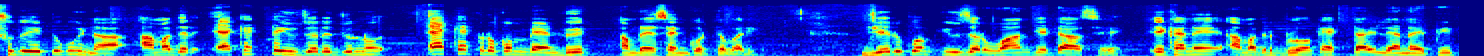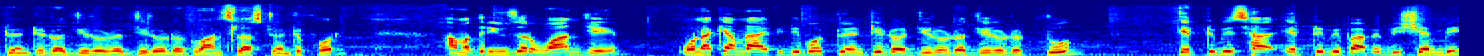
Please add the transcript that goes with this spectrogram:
শুধু এটুকুই না, আমাদের এক একটা ইউজারের জন্য এক এক রকম ব্যান্ডউইথ আমরা অ্যাসাইন করতে পারি। যেরকম ইউজার ওয়ান যেটা আছে, এখানে আমাদের ব্লক একটাই LAN IP twenty dot zero dot zero dot one slash twenty four আমাদের ইউজার ওয়ান যে, ওনাকে আমরা আইপি দিব twenty dot zero dot zero dot two FTP FTP পাবে বিশ এমবি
